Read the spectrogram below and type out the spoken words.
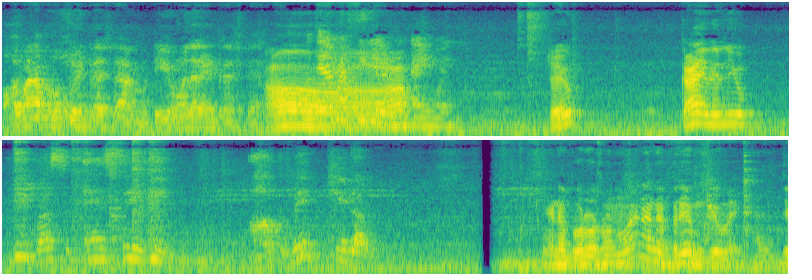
તમારામાં ઓછો ઇન્ટરેસ્ટ આમ ટીવી વધારે ઇન્ટરેસ્ટ છે અત્યારે અમારે serial નો હા time હોય. જોયું કાંઈ વેલ્યુ बस ऐसे ही आग में घी डाल એને ભરોસો ન હોય ને એને પ્રેમ કહેવાય. તે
